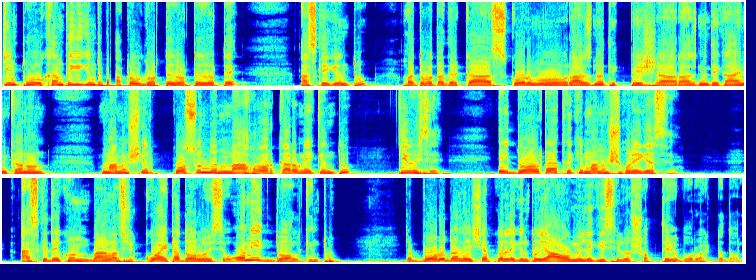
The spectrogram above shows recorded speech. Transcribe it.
কিন্তু ওখান থেকে কিন্তু ফাটল ধরতে ধরতে ধরতে আজকে কিন্তু হয়তোবা তাদের কাজ, কর্ম, রাজনৈতিক পেশা, রাজনৈতিক আইন কানুন মানুষের পছন্দ না হওয়ার কারণেই কিন্তু কী হয়েছে? এই দলটা থেকে মানুষ সরে গেছে। আজকে দেখুন বাংলাদেশে কয়টা দল হয়েছে? অনেক দল কিন্তু। তা বড় দল হিসাব করলে কিন্তু ওই আওয়ামী লীগই ছিল সব থেকে বড় একটা দল।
